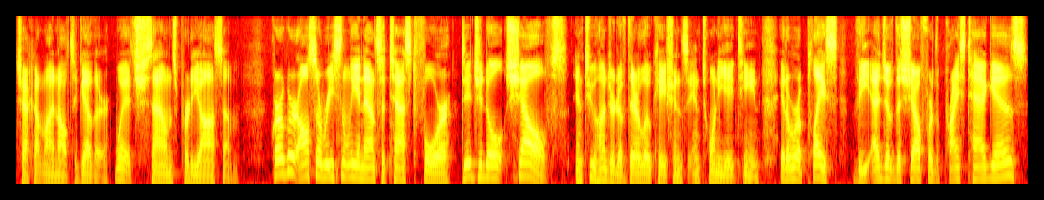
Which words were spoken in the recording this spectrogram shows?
checkout line altogether, which sounds pretty awesome. Kroger also recently announced a test for digital shelves in 200 of their locations in 2018. It'll replace the edge of the shelf where the price tag is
